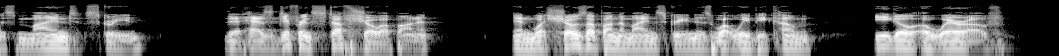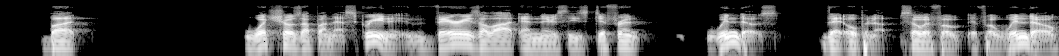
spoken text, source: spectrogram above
this mind screen that has different stuff show up on it. And what shows up on the mind screen is what we become ego aware of. But what shows up on that screen varies a lot and there's these different windows that open up. So if a if a window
